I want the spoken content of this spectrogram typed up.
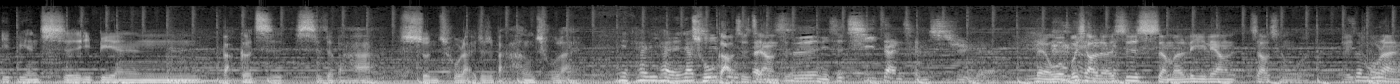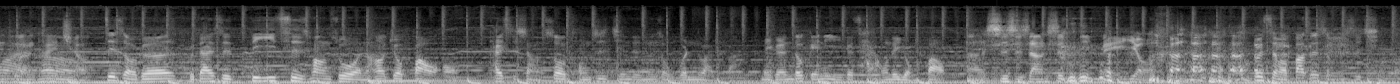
一边吃一边把歌词试着把它顺出来，就是把它哼出来。你也太厉害，人家初稿是这样子你是七战成曲耶。没有，我不晓得是什么力量造成我诶这么突然突然开窍。嗯这首歌不但是第一次创作，然后就爆红，开始享受同志间的那种温暖吧。每个人都给你一个彩虹的拥抱。呃，事实上是并没有，为什么发生什么事情了？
